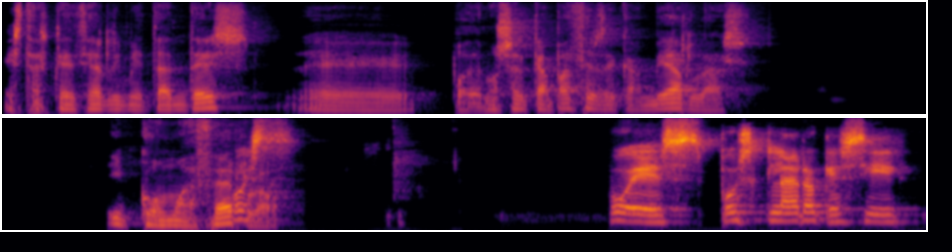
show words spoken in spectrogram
estas creencias limitantes eh, podemos ser capaces de cambiarlas. ¿Y cómo hacerlo? Pues, pues, pues claro que sí,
